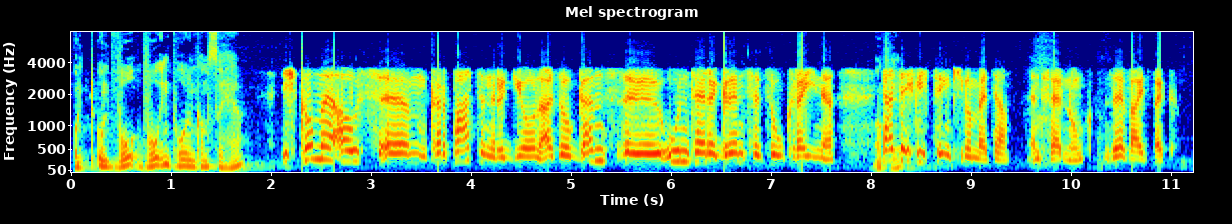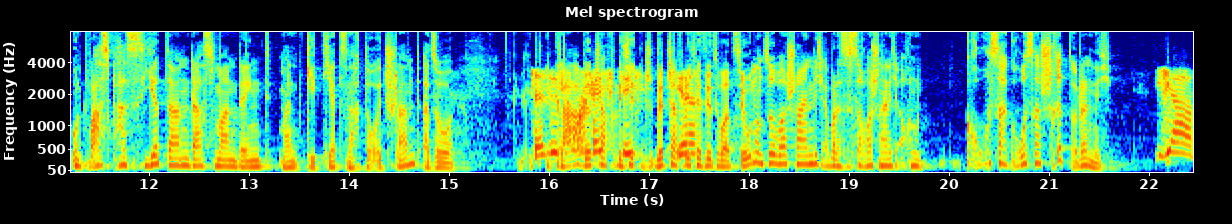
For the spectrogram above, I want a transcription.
Und, und wo, wo in Polen kommst du her? Ich komme aus ähm, Karpatenregion, also ganz äh, untere Grenze zur Ukraine. Okay. Tatsächlich 10 Kilometer Entfernung, sehr weit weg. Und was passiert dann, dass man denkt, man geht jetzt nach Deutschland? Also klar, wirtschaftliche, heftig. wirtschaftliche Ja. Situation und so wahrscheinlich, aber das ist doch wahrscheinlich auch ein großer, großer Schritt, oder nicht? Ja,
